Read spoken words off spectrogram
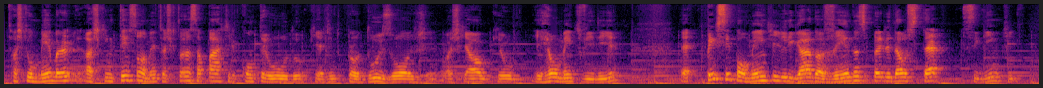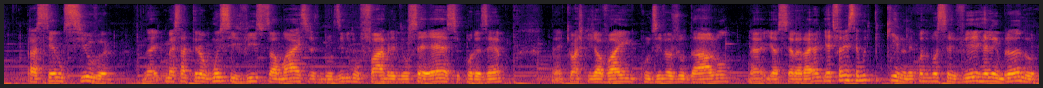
Então, acho que o member, acho que intencionalmente, acho que toda essa parte de conteúdo que a gente produz hoje, acho que é algo que eu realmente viria, é, principalmente ligado a vendas, para ele dar o step seguinte para ser um silver né, e começar a ter alguns serviços a mais, inclusive de um farmer, de um CS, por exemplo, né, que eu acho que já vai inclusive ajudá-lo né, e acelerar. E a diferença é muito pequena, né? quando você vê, relembrando,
